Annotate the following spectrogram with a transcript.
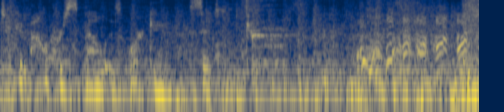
Check it out. Her spell is working. Sit.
